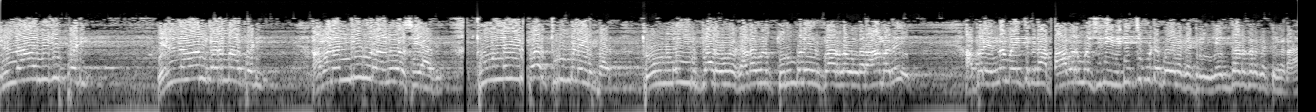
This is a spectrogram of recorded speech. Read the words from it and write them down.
எல்லாம் விதிப்படி எல்லாம் கர்மாப்படி அவனன்றி ஒரு அணுவசையாது தூண்ல இருப்பார் துரும்புல இருப்பார். தூண்ல இருப்பார் உங்க கடவுள் துரும்புல இருப்பார்ல உங்க ராமர். அப்புறம் என்ன மைத்துக்கடா பாபர் மசூதி இடிச்சு விட்டு கோயில கட்டுறீங்க? எந்த இடத்துல கட்டுங்கடா?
